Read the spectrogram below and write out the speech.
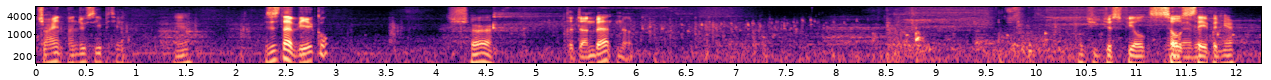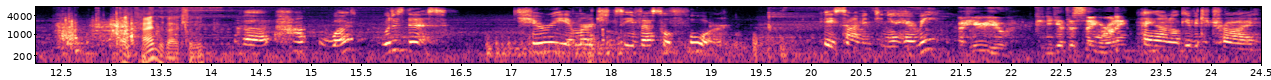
Giant undersea potato. Yeah. Is this that vehicle? Sure. The Dunbat? No. Don't you just feel so Whatever. safe in here? Oh, kind of actually. Uh, huh? What? What is this? Curie Emergency Vessel 4. Hey, Simon, can you hear me? I hear you. Can you get this thing running? Hang on, I'll give it a try.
